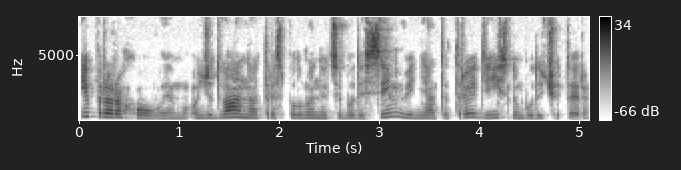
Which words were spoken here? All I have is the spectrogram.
І прораховуємо. Отже, 2 на 3,5 це буде 7, відняти 3 дійсно буде 4.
